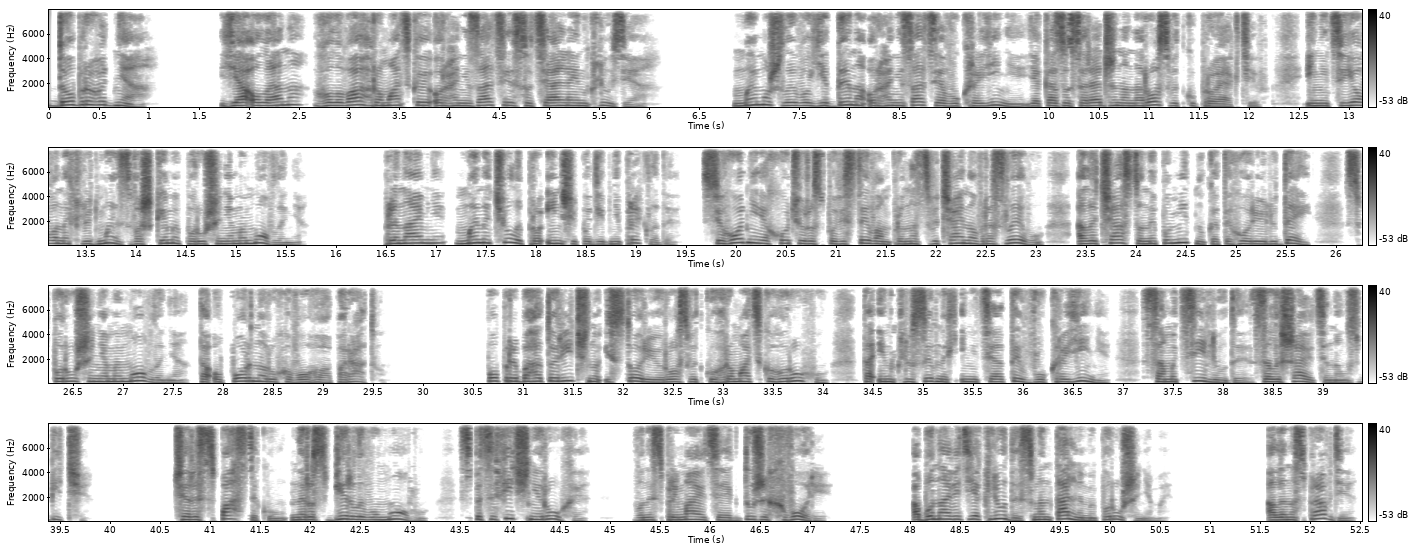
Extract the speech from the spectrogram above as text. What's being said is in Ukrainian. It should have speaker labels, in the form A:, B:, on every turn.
A: Доброго дня! Я Олена, голова громадської організації Соціальна інклюзія. Ми, можливо, єдина організація в Україні, яка зосереджена на розвитку проєктів, ініційованих людьми з важкими порушеннями мовлення. Принаймні, ми не чули про інші подібні приклади. Сьогодні я хочу розповісти вам про надзвичайно вразливу, але часто непомітну категорію людей з порушеннями мовлення та опорно-рухового апарату. Попри багаторічну історію розвитку громадського руху та інклюзивних ініціатив в Україні, саме ці люди залишаються на узбіччі. Через спастику, нерозбірливу мову, специфічні рухи вони сприймаються як дуже хворі або навіть як люди з ментальними порушеннями. Але насправді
